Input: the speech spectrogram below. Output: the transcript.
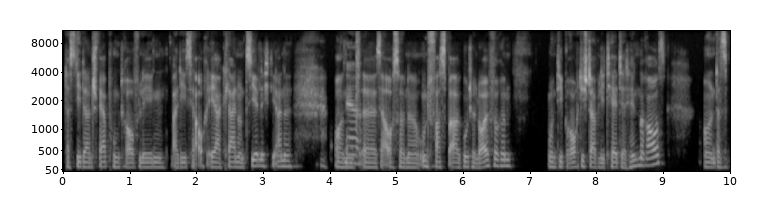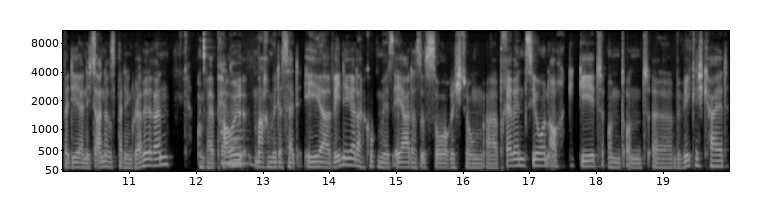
dass die da einen Schwerpunkt drauflegen, weil die ist ja auch eher klein und zierlich, die Anne. Und ja. äh, ist ja auch so eine unfassbar gute Läuferin. Und die braucht die Stabilität ja hinten raus. Und das ist bei dir ja nichts anderes bei den Gravel-Rennen. Und bei Paul genau. machen wir das halt eher weniger. Da gucken wir jetzt eher, dass es so Richtung äh, Prävention auch geht und, und äh, Beweglichkeit.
